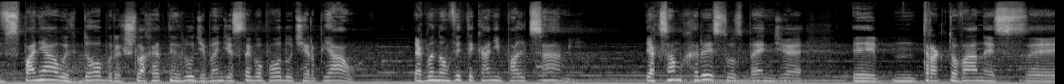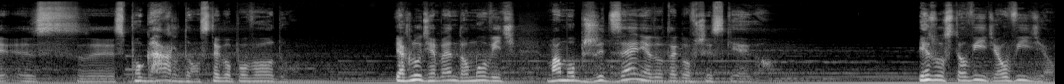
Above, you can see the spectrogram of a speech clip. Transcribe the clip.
wspaniałych, dobrych, szlachetnych ludzi będzie z tego powodu cierpiało. Jak będą wytykani palcami. Jak sam Chrystus będzie y, traktowany z, y, z, z pogardą z tego powodu. Jak ludzie będą mówić, mam obrzydzenie do tego wszystkiego. Jezus to widział, widział.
